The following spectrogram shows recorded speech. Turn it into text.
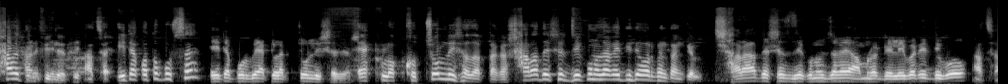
সাড়ে তিন ফিটের ফিট। আচ্ছা এটা কত পড়ছে? এটা পড়বে এক লাখ চল্লিশ হাজার। এক লক্ষ চল্লিশ হাজার টাকা। সারা দেশের যে কোনো জায়গায় দিতে পারবেন আঙ্কেল সারা দেশের যে কোনো জায়গায় আমরা ডেলিভারি দিব। আচ্ছা।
